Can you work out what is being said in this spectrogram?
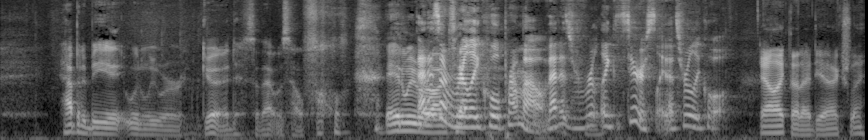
Happened to be when we were good, so that was helpful. and we That were is a on ta- really cool promo. That is really like seriously. That's really cool. Yeah, I like that idea actually.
